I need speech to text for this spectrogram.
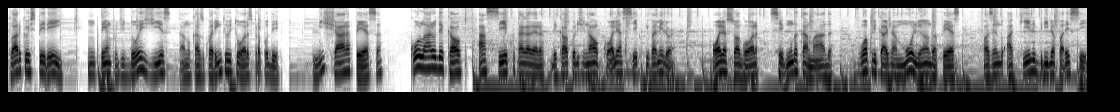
Claro que eu esperei um tempo de dois dias, tá? No caso 48 horas para poder lixar a peça colar o decalque a seco, tá galera? Decalque original, colhe a seco que vai melhor. Olha só agora, segunda camada, vou aplicar já molhando a peça, fazendo aquele brilho aparecer.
